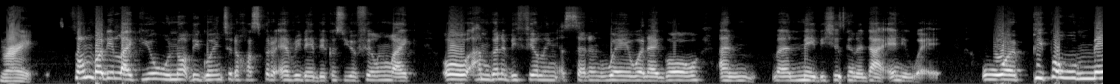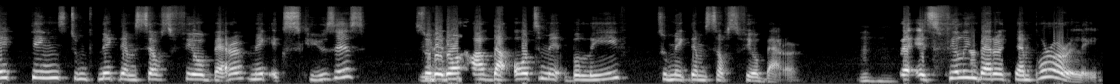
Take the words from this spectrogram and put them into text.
Right. Somebody like you will not be going to the hospital every day because you're feeling like, oh, I'm going to be feeling a certain way when I go, and, and maybe she's going to die anyway. Or people will make things to make themselves feel better, make excuses, so yeah. they don't have that ultimate belief to make themselves feel better. Mm-hmm. But it's feeling better temporarily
